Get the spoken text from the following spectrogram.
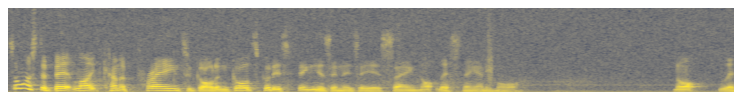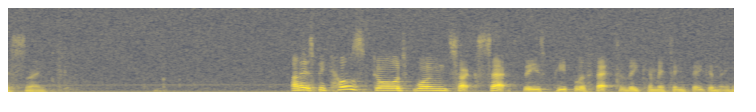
It's almost a bit like kind of praying to God and God's got his fingers in his ears saying, not listening anymore. Not listening. And it's because God won't accept these people effectively committing bigamy.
